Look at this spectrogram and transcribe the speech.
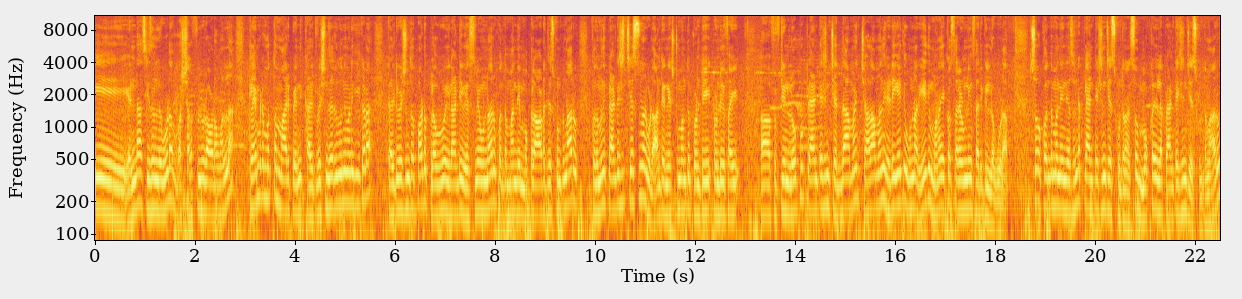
ఎండా సీజన్లో కూడా వర్షాలు ఫుల్ రావడం వల్ల క్లైమేట్ మొత్తం మారిపోయింది. కల్టివేషన్ జరుగుతుంది మనకి ఇక్కడ. కల్టివేషన్తో పాటు ప్లవ్ ఇలాంటివి వేస్తూనే ఉన్నారు. కొంతమంది మొక్కలు ఆర్డర్ చేసుకుంటున్నారు. కొంతమంది ప్లాంటేషన్ చేస్తున్నారు కూడా. అంటే next month twenty twenty five fifteen లోపు ప్లాంటేషన్ చేద్దామని చాలామంది రెడీ అయితే ఉన్నారు. ఏది మన యొక్క సరౌండింగ్ సర్కిల్లో కూడా. సో కొంతమంది ఏం చేస్తారంటే ప్లాంటేషన్ చేసుకుంటున్నారు. సో మొక్కలు ఇలా ప్లాంటేషన్ చేసుకుంటున్నారు.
